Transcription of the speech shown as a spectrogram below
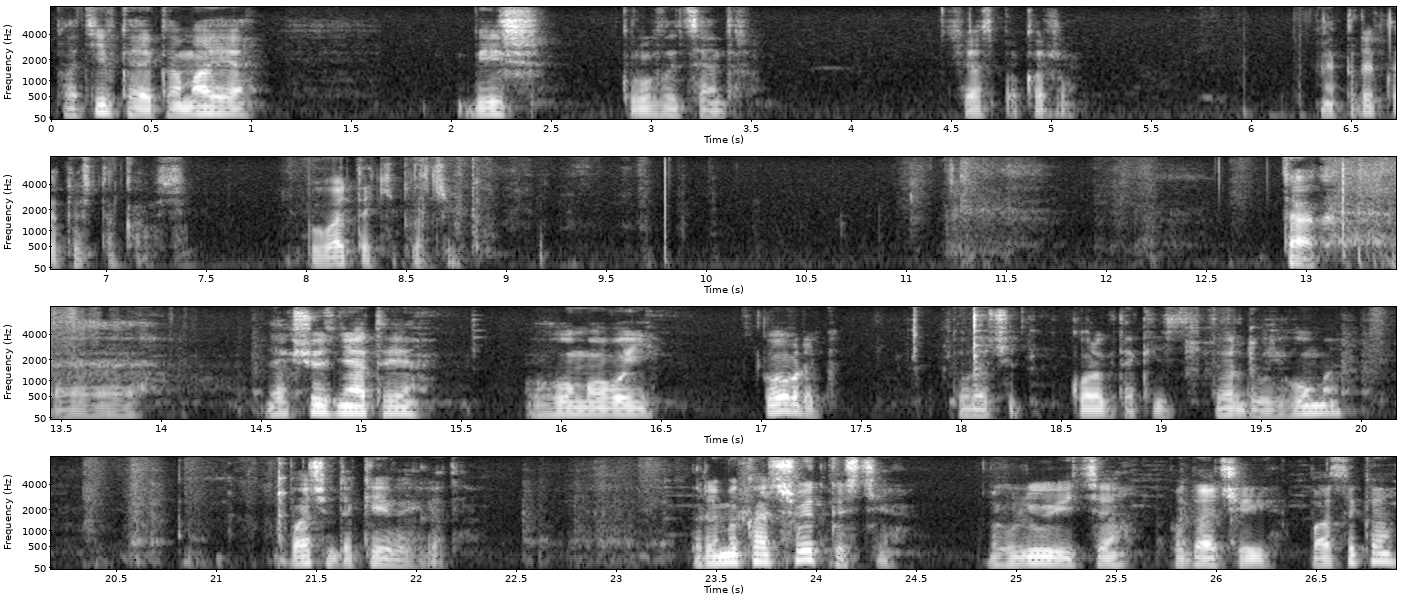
платівка, яка має більш круглий центр. Зараз покажу. Наприклад, ось така ось. Бувають такі платівки. Так, е, якщо зняти гумовий коврик, до речі, коврик такий з твердої гуми, бачимо такий вигляд. Перемикач швидкості регулюється подачею пасика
